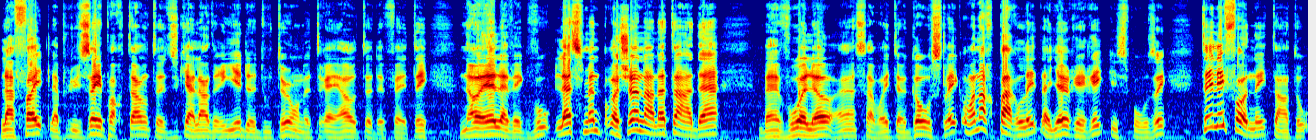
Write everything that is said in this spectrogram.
la fête la plus importante du calendrier de douteux. On a très hâte de fêter Noël avec vous. La semaine prochaine, en attendant, ben voilà, hein, ça va être Ghost Lake. On va en reparler. D'ailleurs, Eric est supposé téléphoner tantôt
